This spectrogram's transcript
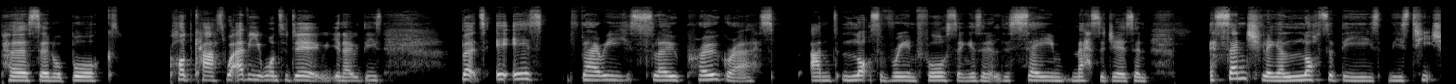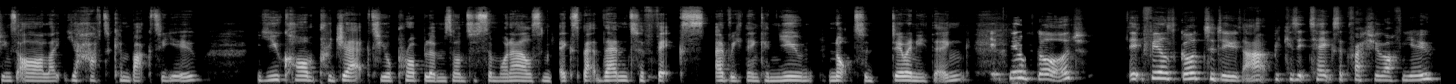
person or book, podcast, whatever you want to do, you know, these. But it is very slow progress and lots of reinforcing, isn't it? The same messages and essentially a lot of these these teachings are like you have to come back to you you can't project your problems onto someone else and expect them to fix everything and you not to do anything. It feels good. It feels good to do that because it takes the pressure off you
